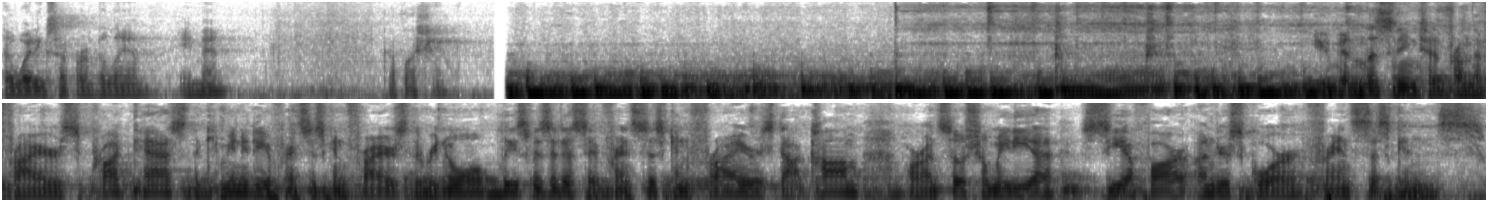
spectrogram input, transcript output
the wedding supper of the Lamb. Amen. God bless you. You've been listening to From the Friars podcast, the community of Franciscan Friars, the renewal. Please visit us at franciscanfriars.com or on social media, CFR underscore Franciscans.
